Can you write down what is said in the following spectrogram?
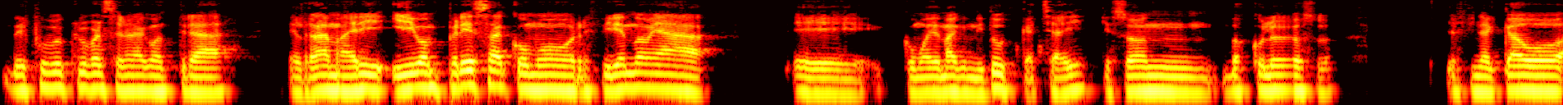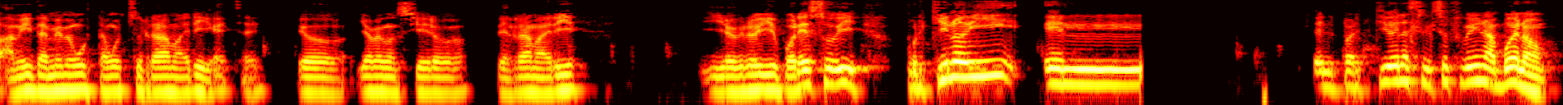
del Fútbol Club Barcelona contra el Real Madrid. Y digo empresa como refiriéndome a eh, como de magnitud, ¿cachai? Que son dos colosos. Y al fin y al cabo, a mí también me gusta mucho el Real Madrid, ¿cachai? Yo, yo me considero del Real Madrid. Y yo creo que por eso vi. ¿Por qué no vi el, el partido de la selección femenina? Bueno,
